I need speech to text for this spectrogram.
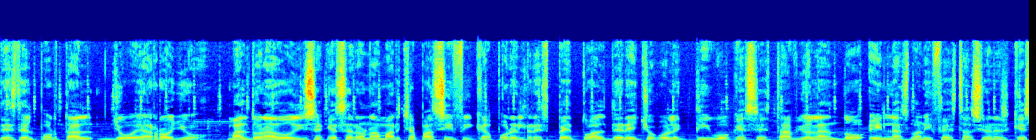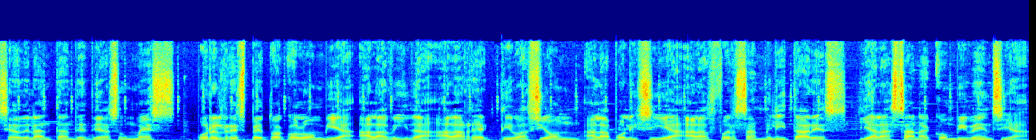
desde el portal Yo Arroyo. Maldonado dice que será una marcha pacífica por el respeto al derecho colectivo que se está violando en las manifestaciones que se adelantan desde hace un mes, por el respeto a Colombia, a la vida, a la reactivación, a la policía, a las fuerzas militares y a la sana convivencia.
